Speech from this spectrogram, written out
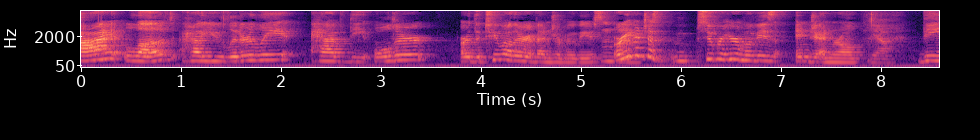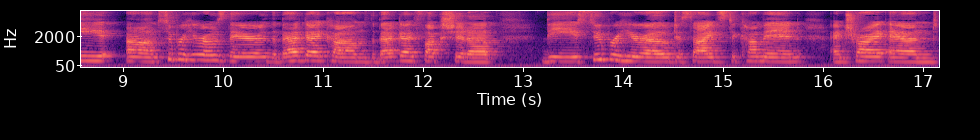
I loved how you literally have the older or the two other Avenger movies, or Mhm. even just superhero movies in general. Yeah. The um, superheroes there, the bad guy comes, the bad guy fucks shit up. The superhero decides to come in and try and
